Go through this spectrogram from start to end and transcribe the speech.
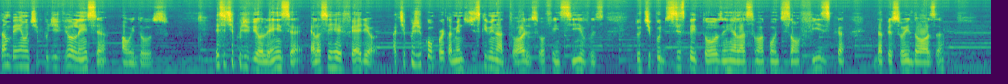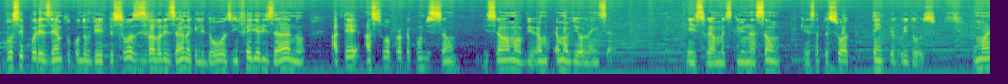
também é um tipo de violência ao idoso. Esse tipo de violência, ela se refere a tipos de comportamentos discriminatórios, ofensivos, do tipo desrespeitoso em relação à condição física da pessoa idosa, você, por exemplo, quando vê pessoas desvalorizando aquele idoso, inferiorizando até a sua própria condição, isso é uma, é uma é violência. Isso é uma discriminação que essa pessoa tem pelo idoso. Uma,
